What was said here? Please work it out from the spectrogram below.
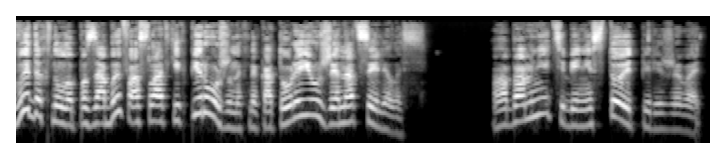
Выдохнула, позабыв о сладких пирожных, на которые уже нацелилась. «Обо мне тебе не стоит переживать.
